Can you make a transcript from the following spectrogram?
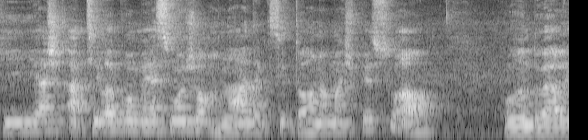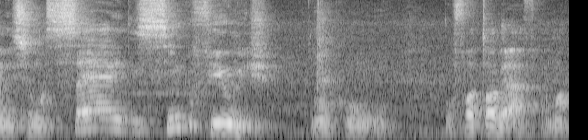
que a Tila começa uma jornada que se torna mais pessoal, quando ela iniciou uma série de cinco filmes né, com o fotográfico, uma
